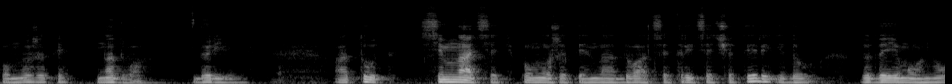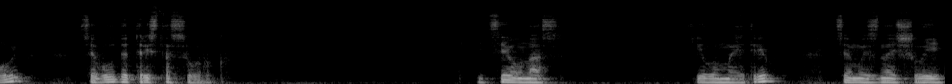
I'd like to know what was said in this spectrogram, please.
помножити на 2 дорівнює. А тут 17 помножити на 2 це 34 і додаємо нолик це буде 340. І це у нас кілометрів. Це ми знайшли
